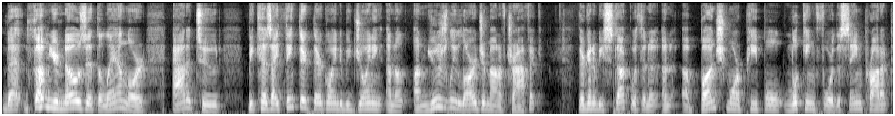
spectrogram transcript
that thumb your nose at the landlord attitude because i think that they're going to be joining an unusually large amount of traffic. They're going to be stuck with an, an, a bunch more people looking for the same product.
